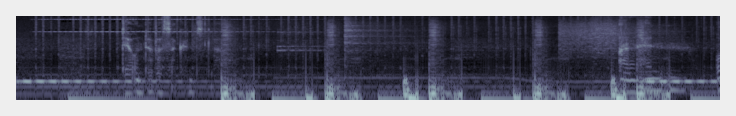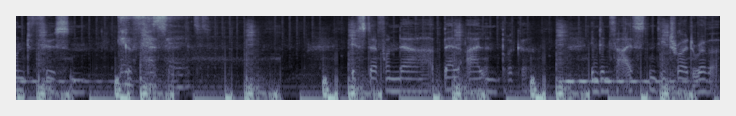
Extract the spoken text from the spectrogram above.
Der Unterwasserkünstler. An Händen und Füßen gefesselt ist er von der Bell Island Brücke in den vereisten Detroit River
